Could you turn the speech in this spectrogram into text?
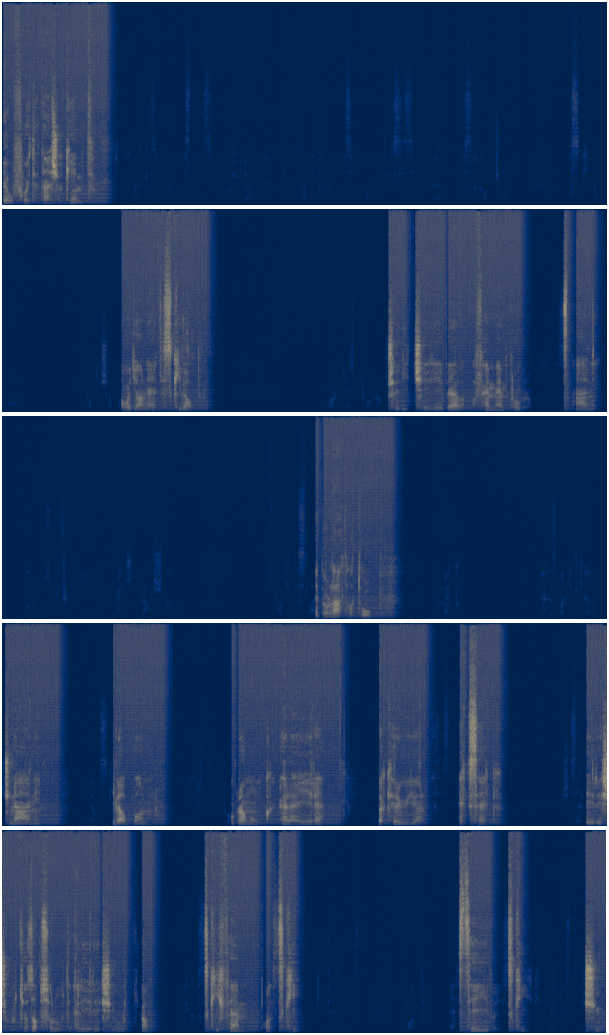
videó folytatásaként hogyan lehet a SkillUp segítségével a FEMM programot használni különböző függvények meghívásával. Ahogy itt a szlájdon látható, ennek ehhez annyit kell csinálni, hogy a SkillUp-ban írt programunk elejére oda kerüljön ez az exec, az elérési útja, az abszolút elérési útja, ennek a skifem.ski SCI vagy SKI kiterjesztésű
